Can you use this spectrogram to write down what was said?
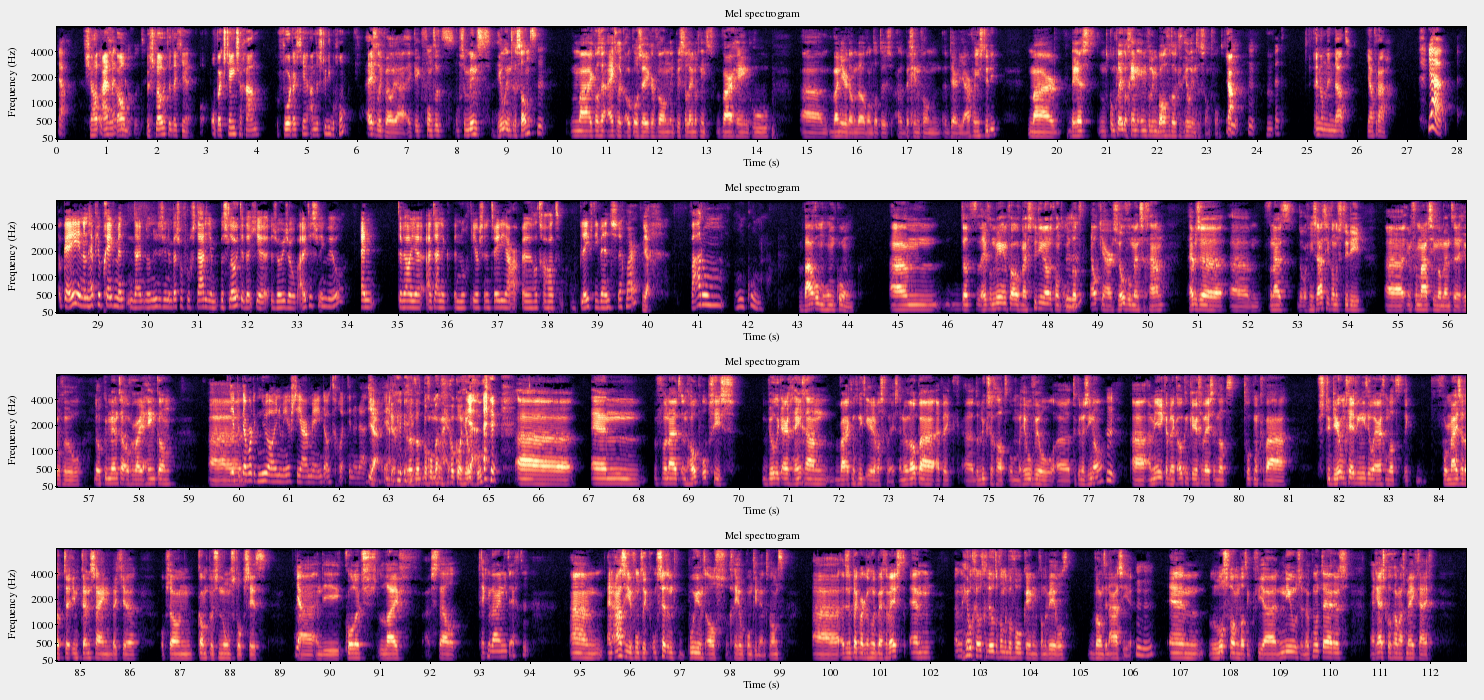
Ja, dus je had dat eigenlijk al besloten dat je op exchange zou gaan voordat je aan de studie begon? Eigenlijk wel, ja. Ik, ik vond het op zijn minst heel interessant. Hm. Maar ik was er eigenlijk ook wel zeker van. Ik wist alleen nog niet waarheen, hoe, ehm, wanneer dan wel. Want dat is aan het begin van het derde jaar van je studie. Maar de rest, compleet nog geen invulling, behalve dat ik het heel interessant vond. Ja, hm, Hm. vet. en dan inderdaad, jouw vraag. Ja, oké. En dan heb je op een gegeven moment, nou, dan nu dus in een best wel vroeg stadium, besloten dat je sowieso op uitwisseling wil. En terwijl je uiteindelijk nog het eerste en het tweede jaar eh, had gehad, bleef die wens, zeg maar. Ja. Waarom Hongkong? Waarom Hongkong? Ehm, dat heeft wat meer info over mijn studie nodig, want omdat elk jaar zoveel mensen gaan, hebben ze ehm, vanuit de organisatie van de studie eh, informatiemomenten, heel veel documenten over waar je heen kan. Eh, Die heb ik, daar word ik nu al in mijn eerste jaar mee doodgegooid, inderdaad. Ja. Dat, dat begon bij mij ook al heel Ja. vroeg. Eh, en vanuit een hoop opties wilde ik ergens heen gaan waar ik nog niet eerder was geweest. In Europa heb ik eh, de luxe gehad om heel veel te kunnen zien al. Hm. Amerika ben ik ook een keer geweest en dat trok me qua studeeromgeving niet heel erg, omdat ik, voor mij zou dat te intens zijn dat je op zo'n campus non-stop zit. Ja. Eh, en die college lifestyle trekt me daar niet echt. Hm. Ehm, en Azië vond ik ontzettend boeiend als geheel continent. Want eh, het is een plek waar ik nog nooit ben geweest. En een heel groot gedeelte van de bevolking van de wereld woont in Azië. Mhm. En los van wat ik via nieuws en documentaires en reisprogramma's meekrijg,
